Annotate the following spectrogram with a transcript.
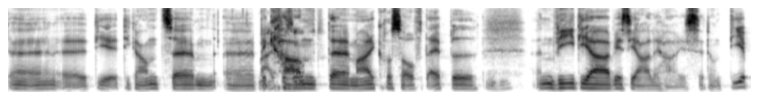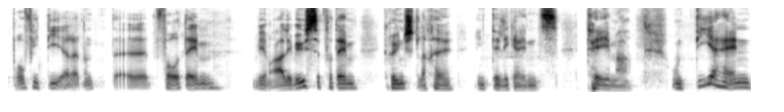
äh, die, die ganzen äh, bekannten Microsoft, Apple, mhm. Nvidia, wie sie alle heißen. Und die profitieren und, äh, von dem wie wir alle wissen, von dem künstlichen Intelligenz-Thema. Und die haben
